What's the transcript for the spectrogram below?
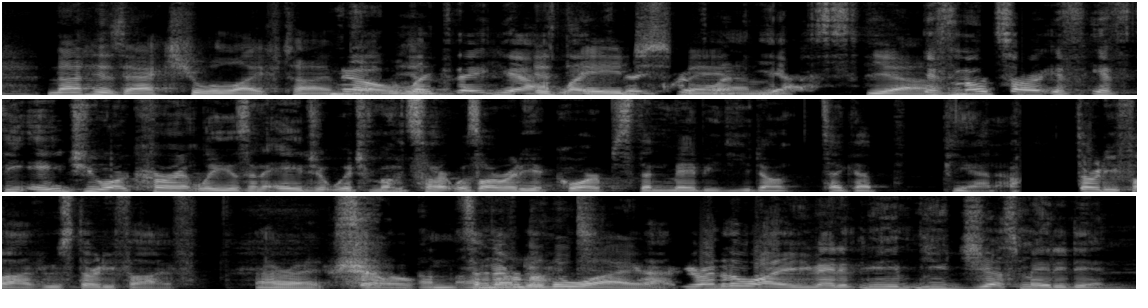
not his actual lifetime? No, his, like they, yeah, his like age span. Yes, yeah. If Mozart, if if the age you are currently is an age at which Mozart was already a corpse, then maybe you don't take up piano. Thirty-five. He was thirty-five. All right. So I'm, so I'm under mind. the wire. Yeah, you're under the wire. You made it. You, you just made it in.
